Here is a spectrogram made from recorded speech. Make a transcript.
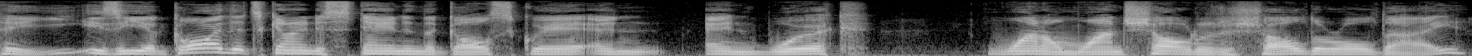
he? Is he a guy that's going to stand in the goal square and and work one on one, shoulder to shoulder all day,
